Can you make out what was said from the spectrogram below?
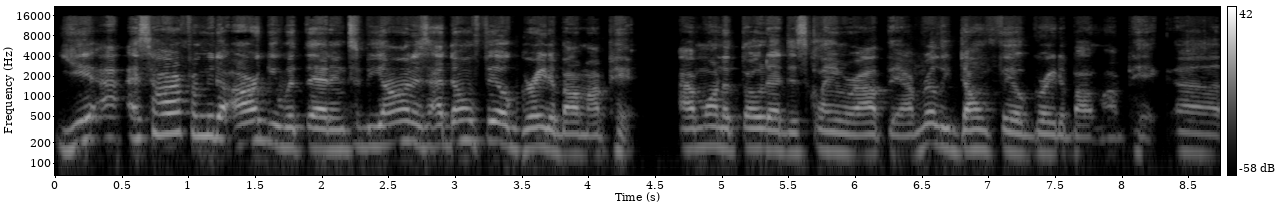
Yeah, it's hard for me to argue with that. And to be honest, I don't feel great about my pick. I want to throw that disclaimer out there. I really don't feel great about my pick. Uh,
